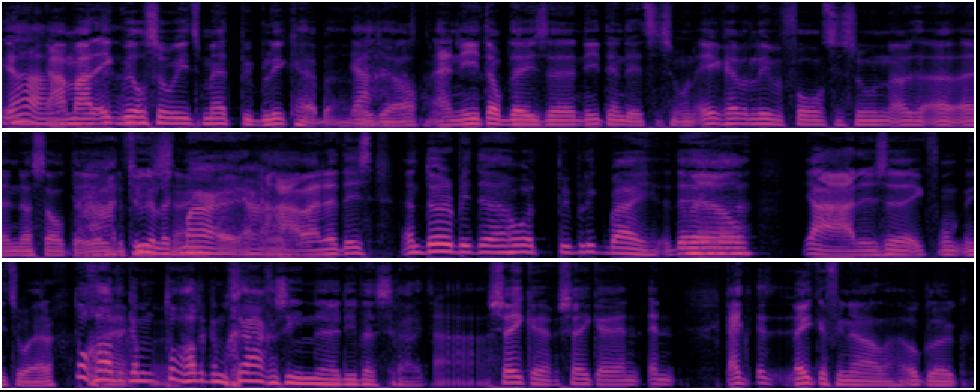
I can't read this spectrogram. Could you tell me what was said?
Ja. Ja, maar ik wil zoiets met publiek hebben, Ja. weet je wel. En niet op deze, niet in dit seizoen. Ik heb het liever volgend seizoen en dat zal de Ja, hele natuurlijk, maar... Ja, Ja, maar dat is een derby, daar hoort publiek bij. De, Wel. Ja, dus eh, ik vond het niet zo erg. toch, had Nee. ik hem, toch had ik hem graag gezien, eh, die wedstrijd. Ja, Zeker, zeker. En, en kijk, eh, bekerfinale, ook leuk.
